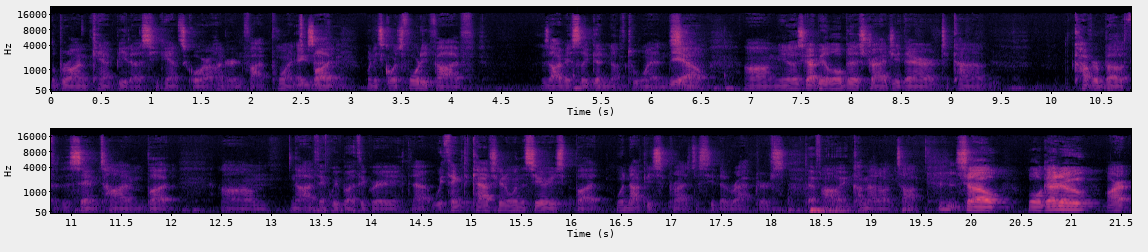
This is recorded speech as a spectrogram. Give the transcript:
LeBron can't beat us. He can't score 105 points. Exactly. But when he scores 45, is obviously good enough to win. Yeah. So, um, you know, there's got to be a little bit of strategy there to kind of cover both at the same time. But um, no, I think we both agree that we think the Cavs are going to win the series, but would not be surprised to see the Raptors um, Definitely. come out on top. So we'll go to our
